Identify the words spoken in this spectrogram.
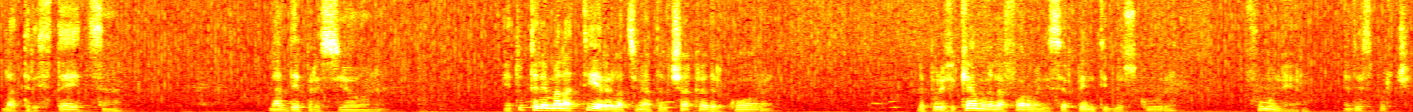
la tristezza, la depressione e tutte le malattie relazionate al chakra del cuore, le purifichiamo nella forma di serpenti blu scure, fumo nero ed esporcizia.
